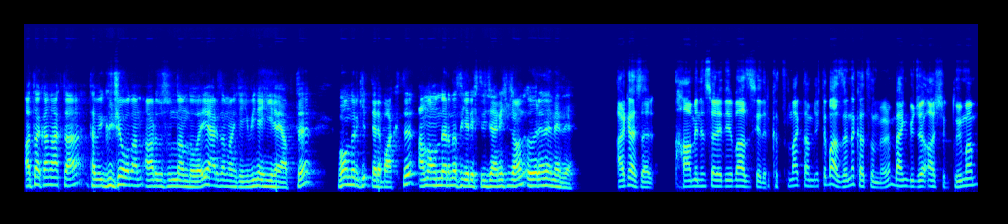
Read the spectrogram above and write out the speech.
Atakan Akta tabii güce olan arzusundan dolayı her zamanki gibi yine hile yaptı. Wonderkid'lere baktı ama onları nasıl geliştireceğini hiçbir zaman öğrenemedi. Arkadaşlar Hami'nin söylediği bazı şeyleri katılmaktan birlikte bazılarına katılmıyorum. Ben güce aşık duymam.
